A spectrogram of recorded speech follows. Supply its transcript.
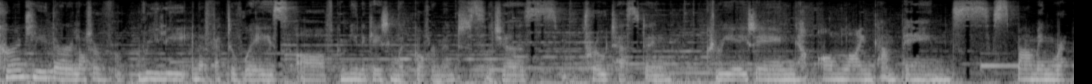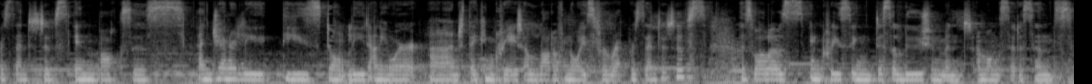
Currently, there are a lot of really ineffective ways of communicating with government, such as protesting, creating online campaigns, spamming representatives' inboxes, and generally these don't lead anywhere and they can create a lot of noise for representatives, as well as increasing disillusionment among citizens.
